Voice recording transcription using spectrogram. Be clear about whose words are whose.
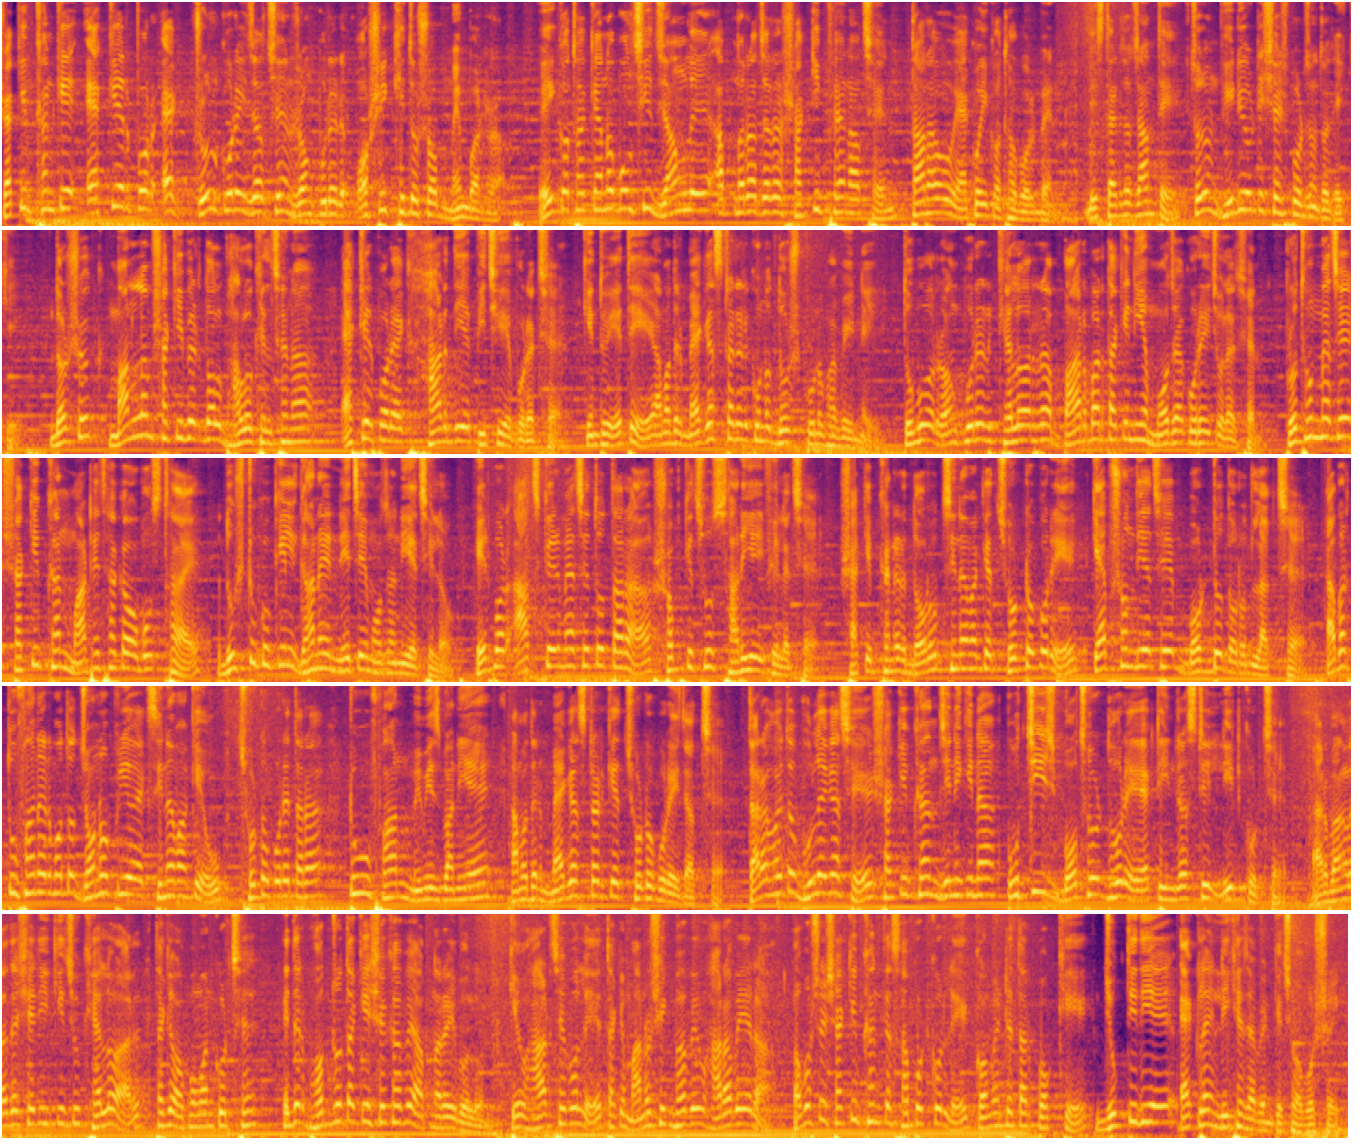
Speaker 1: শাকিব খানকে একের পর এক ট্রোল করেই যাচ্ছেন রংপুরের অশিক্ষিত সব মেম্বাররা। এই কথা কেন বলছি জানলে আপনারা যারা সাকিব ফ্যান আছেন, তারাও একই কথা বলবেন। বিস্তারিত জানতে চলুন ভিডিওটি শেষ পর্যন্ত দেখি। দর্শক, মানলাম সাকিবের দল ভালো খেলছে না, একের পর এক হার দিয়ে পিছিয়ে পড়েছে। কিন্তু এতে আমাদের মেগাস্টারের কোনো দোষ কোনোভাবেই নেই। তবুও রংপুরের খেলোয়াড়রা বারবার তাকে নিয়ে মজা করেই চলেছেন। প্রথম ম্যাচে শাকিব খান মাঠে থাকা অবস্থায় দুষ্টু কোকিল গানে নেচে মজা নিয়েছিল। এরপর আজকের ম্যাচে তো তারা সবকিছু সারিয়েই ফেলেছে। শাকিব খানের দরদ সিনেমাকে ছোট করে ক্যাপশন দিয়েছে, বড্ড দরদ লাগছে। আবার তুফানের মতো জনপ্রিয় এক সিনেমাকেও ছোট করে তারা টু ফান মিমিস বানিয়ে আমাদের মেগাস্টারকে ছোট করেই যাচ্ছে। তারা হয়তো ভুলে গেছে শাকিব খান, যিনি কিনা পঁচিশ বছর ধরে একটি ইন্ডাস্ট্রি লিড করছে। আর বাংলাদেশেরই কিছু খেলোয়াড় তাকে অপমান করছে। এদের ভদ্রতা কে শেখাবে আপনারাই বলুন। কেউ হারছে বলে তাকে মানসিকভাবেও হারাবে এরা। অবশ্যই শাকিব খানকে সাপোর্ট করলে কমেন্টে তার পক্ষে যুক্তি দিয়ে এক লাইন লিখে যাবেন কিছু অবশ্যই।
